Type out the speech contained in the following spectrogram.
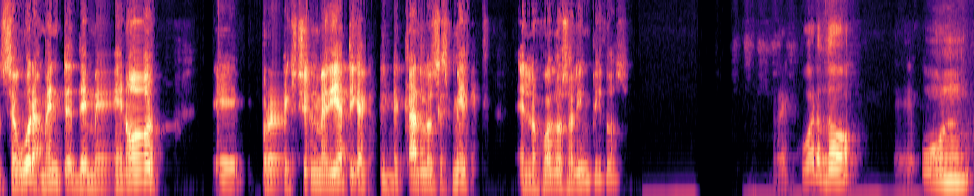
seguramente de menor eh, proyección mediática que el de Carlos Smith en los Juegos Olímpicos? Recuerdo eh, un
